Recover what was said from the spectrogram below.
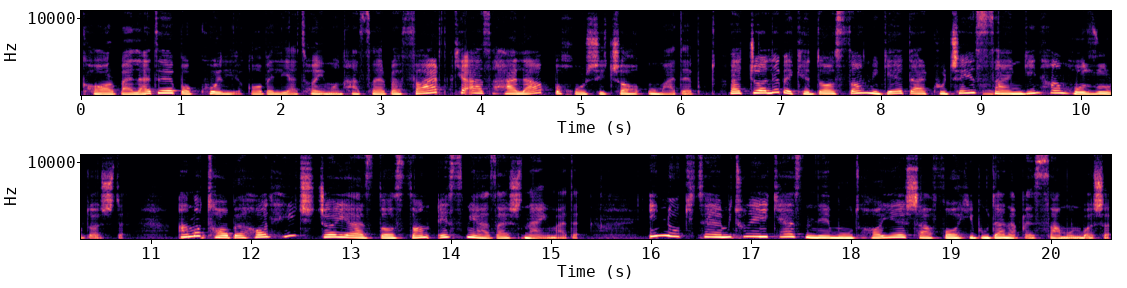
کاربلده با کلی قابلیت های منحصر به فرد که از حلب با خورشید شاه اومده بود. و جالبه که داستان میگه در کوچه سنگین هم حضور داشته. اما تا به حال هیچ جایی از داستان اسمی ازش نیومده. این نکته می‌تونه یکی از نمودهای شفاهی بودن قصهمون باشه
